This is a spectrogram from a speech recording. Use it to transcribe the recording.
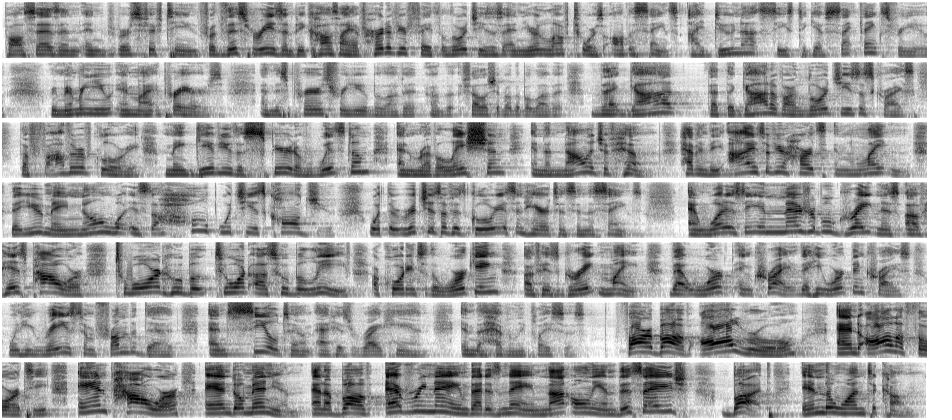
Paul says in, in verse 15, For this reason, because I have heard of your faith, the Lord Jesus, and your love towards all the saints, I do not cease to give thanks for you, remembering you in my prayers. And this prayer is for you, beloved, of the fellowship of the beloved, that God that the God of our Lord Jesus Christ, the Father of glory, may give you the spirit of wisdom and revelation in the knowledge of Him, having the eyes of your hearts enlightened, that you may know what is the hope which He has called you, what the riches of His glorious inheritance in the saints and what is the immeasurable greatness of his power toward, who, toward us who believe according to the working of his great might that worked in Christ that he worked in Christ when he raised him from the dead and sealed him at his right hand in the heavenly places. Far above all rule and all authority and power and dominion, and above every name that is named, not only in this age, but in the one to come.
